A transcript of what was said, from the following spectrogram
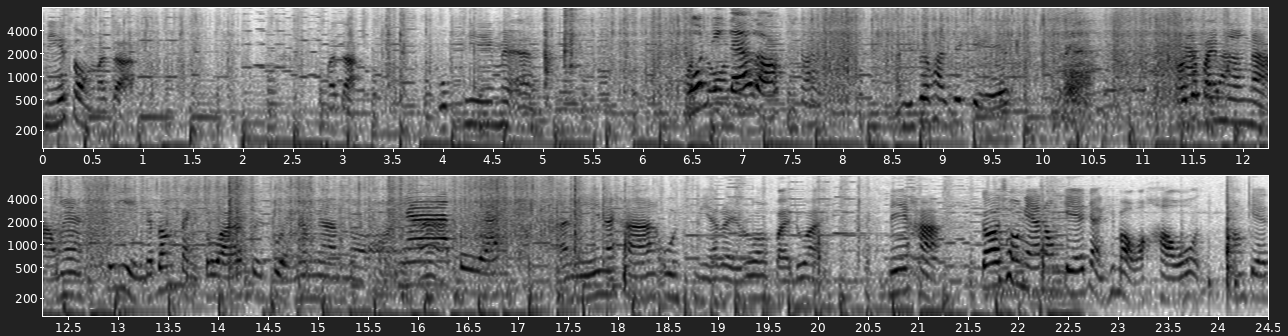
นนี้ส่งมาจาก มาจากบุ๊กที่แม่แอนพูดอีกแล้วเหรอ ใช่ อันนี้เสื้อผ้าเจ๊เกตเราจะไปเมืองหนาวไงผู้หญิงก็ต้องแต่งตัวสวยๆงามๆหน่อยน่าอะเบื่ออันนี้นะคะ อุ้ยมีอะไรร่วงไปด้วย นี่ค่ะ ก็ช่วงเนี้ยน้องเกดอย่างที่บอกว่าเขาน้องเกด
